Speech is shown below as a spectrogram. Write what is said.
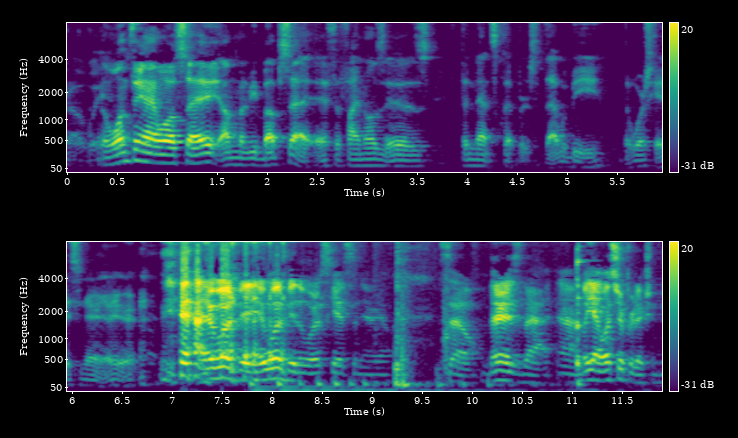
probably. The one thing I will say, I'm gonna be upset if the finals is the Nets Clippers. That would be the worst case scenario here. yeah, it would be. It would be the worst case scenario. So there is that. Um, but yeah, what's your prediction?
